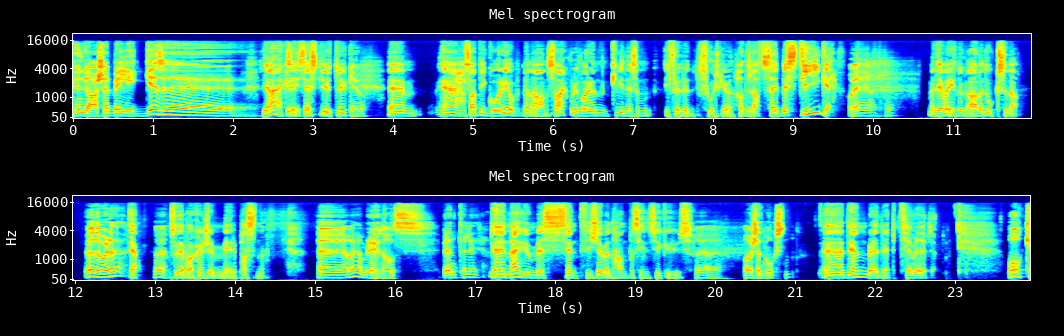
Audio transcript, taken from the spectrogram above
Hun lar seg beligge eh, Ja, er ikke det et festlig uttrykk? Jo. Eh, Jeg satt i går og jobbet med en annen sak hvor det var en kvinne som ifølge sorenskriveren hadde latt seg bestige, Oh, ja, ja, ja. men det var riktignok av en okse, da. ja, det var det, ja. Så det var kanskje mer passende. Eh, å ja, ble hun halsbrent, eller? Eh, Nei, hun ble sendt til København på sin sykehus. Å, ja, ja. Hva skjedde med oksen? Uh, Den ble drept. Den ble drept, ja. Ok,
